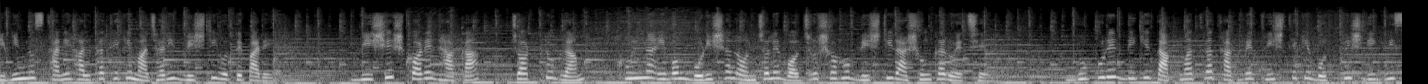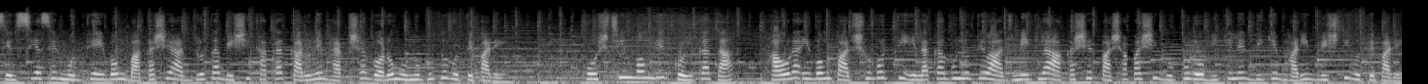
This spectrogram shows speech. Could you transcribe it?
বিভিন্ন স্থানে হালকা থেকে মাঝারি বৃষ্টি হতে পারে। বিশেষ করে ঢাকা, চট্টগ্রাম, খুলনা এবং বরিশাল অঞ্চলে বজ্রসহ বৃষ্টির আশঙ্কা রয়েছে। দুপুরের দিকে তাপমাত্রা থাকবে ত্রিশ থেকে বত্রিশ ডিগ্রি সেলসিয়াসের মধ্যে এবং বাতাসে আর্দ্রতা বেশি থাকার কারণে ভ্যাবসা গরম অনুভূত হতে পারে। পশ্চিমবঙ্গের কলকাতা, হাওড়া এবং পার্শ্ববর্তী এলাকাগুলোতেও আজ মেঘলা আকাশের পাশাপাশি দুপুর ও বিকেলের দিকে ভারী বৃষ্টি হতে পারে।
